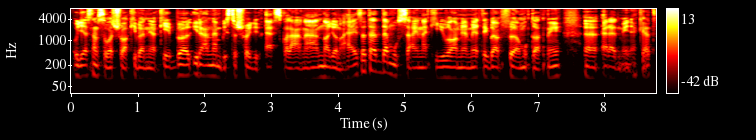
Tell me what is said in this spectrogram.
Ugye ezt nem szabad soha kivenni a képből. Irán nem biztos, hogy eszkalálná nagyon a helyzetet, de muszáj neki valamilyen mértékben fölmutatni e, eredményeket.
